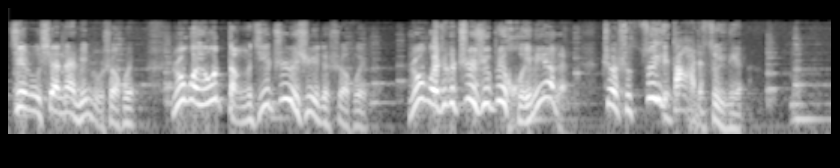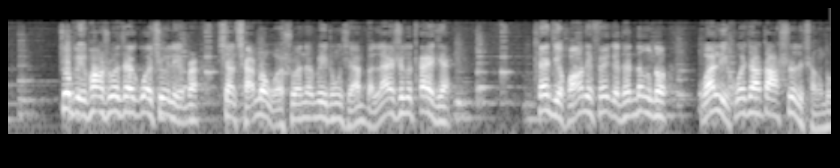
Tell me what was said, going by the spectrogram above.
进入现代民主社会，如果有等级秩序的社会，如果这个秩序被毁灭了，这是最大的罪孽。就比方说，在过去里边，像前面我说那魏忠贤，本来是个太监，天启皇帝非给他弄到管理国家大事的程度，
